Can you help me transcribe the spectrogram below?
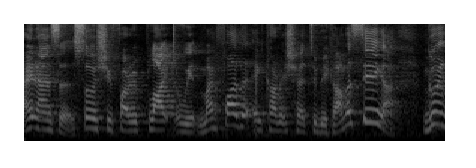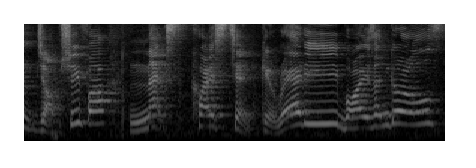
And answer. So Shifa replied with, My father encouraged her to become a singer. Good job, Shifa. Next question. Okay, ready, boys and girls?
